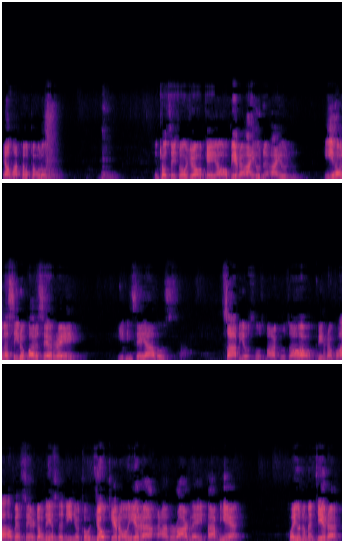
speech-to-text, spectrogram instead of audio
Él mató todos. Entonces oyó que, oh, mira, hay un, hay un hijo nacido para ser rey. Y dice a los sabios, los magos, oh, mira, va a vencer, ¿dónde está el niño? con- Yo quiero ir a, a adorarle también. Fue una mentira.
